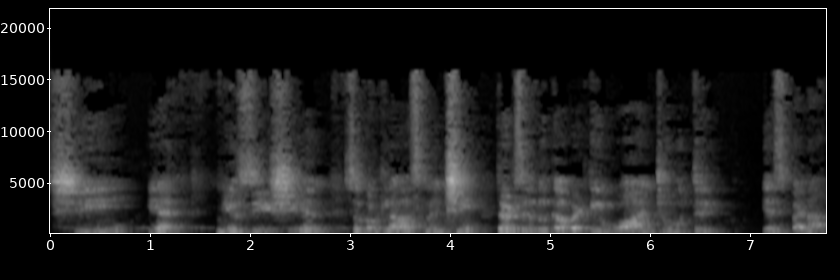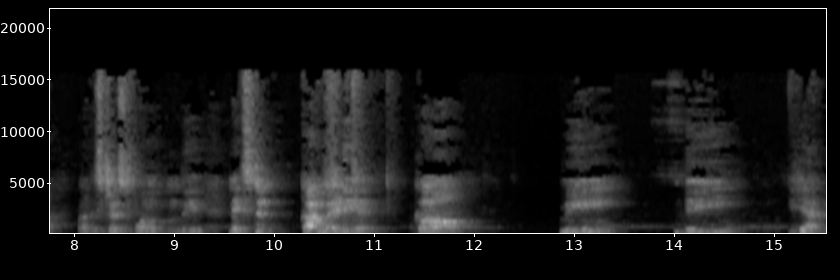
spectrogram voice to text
షియన్ మ్యూజిషియన్ సో కాబట్టి లాస్ట్ నుంచి థర్డ్ సిలబుల్ కాబట్టి వన్ టూ త్రీ ఎస్ పైన మనకి స్ట్రెస్ ఫాలో అవుతుంది. Next comedian comedian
